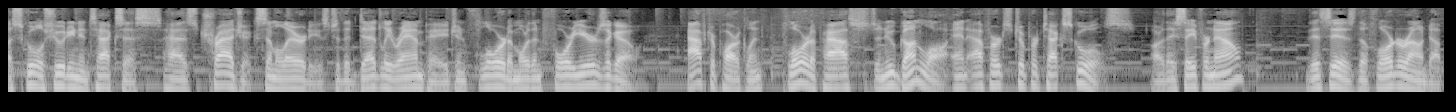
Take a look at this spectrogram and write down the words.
A school shooting in Texas has tragic similarities to the deadly rampage in Florida more than four years ago. After Parkland, Florida passed a new gun law and efforts to protect schools. Are they safer now? This is the Florida Roundup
